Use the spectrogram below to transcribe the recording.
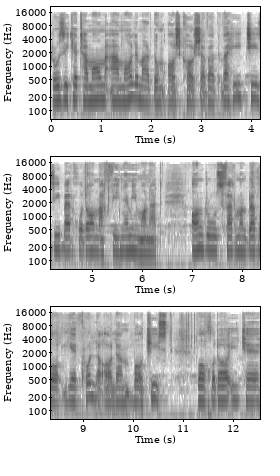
روزی که تمام اعمال مردم آشکار شود و هیچ چیزی بر خدا مخفی نمی ماند آن روز فرمان روایی کل عالم با کیست؟ با خدایی که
